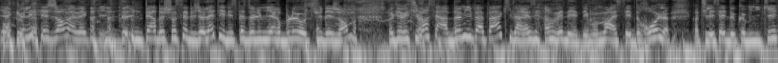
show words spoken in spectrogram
Il y a que les jambes avec une, une paire de chaussettes violettes et une espèce de lumière bleue au-dessus des jambes. Donc effectivement c'est un demi-papa qui va réserver des, des moments assez drôles quand il essaye de communiquer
